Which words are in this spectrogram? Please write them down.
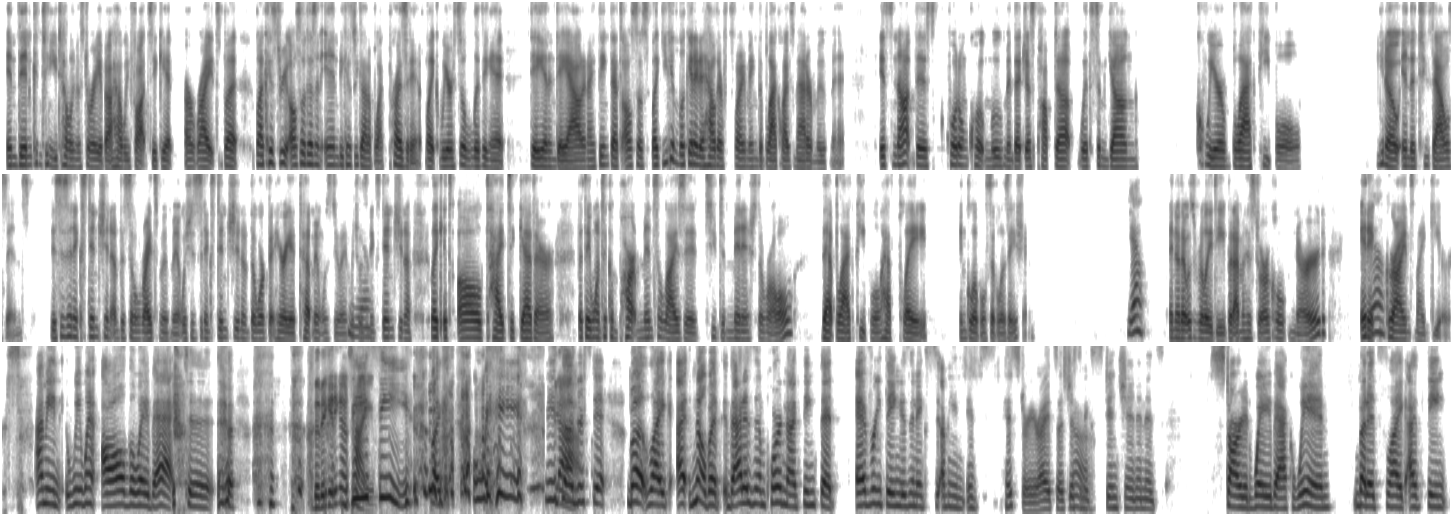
And then continue telling the story about how we fought to get our rights. But Black history also doesn't end because we got a Black president. Like we are still living it day in and day out. And I think that's also like you can look at it at how they're framing the Black Lives Matter movement. It's not this quote unquote movement that just popped up with some young queer Black people, you know, in the 2000s. This is an extension of the civil rights movement, which is an extension of the work that Harriet Tubman was doing, which was an extension of like it's all tied together, but they want to compartmentalize it to diminish the role that Black people have played in global civilization. yeah, I know that was really deep, but I'm a historical nerd and Yeah. it grinds my gears. I mean, we went all the way back to The beginning of time. BC. like we need to understand. But like, I no, but that is important. I think that everything is an ex. I mean, it's history, right? So it's just an extension, and it's started way back when. But it's like I think,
